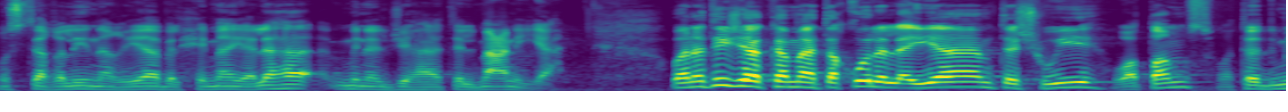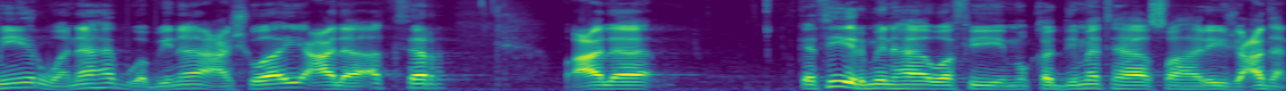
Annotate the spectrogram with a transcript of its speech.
مستغلين غياب الحماية لها من الجهات المعنية. ونتيجة كما تقول الأيام تشويه وطمس وتدمير ونهب وبناء عشوائي على أكثر وعلى كثير منها وفي مقدمتها صهريج عدن.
